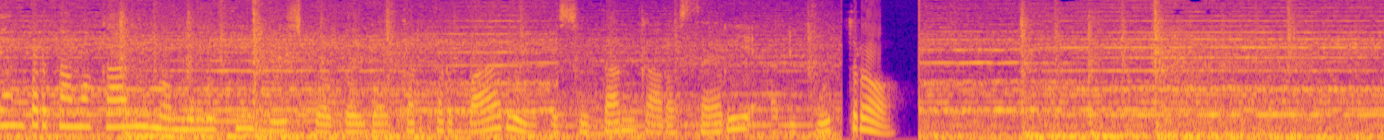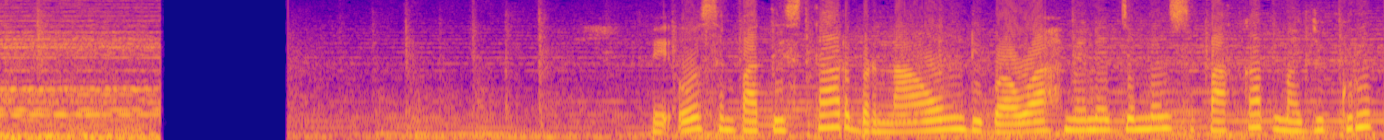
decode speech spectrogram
yang pertama kali memiliki bis double decker terbaru besutan karoseri Adiputro. PO Sempati Star bernaung di bawah manajemen Sepakat Maju Group.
